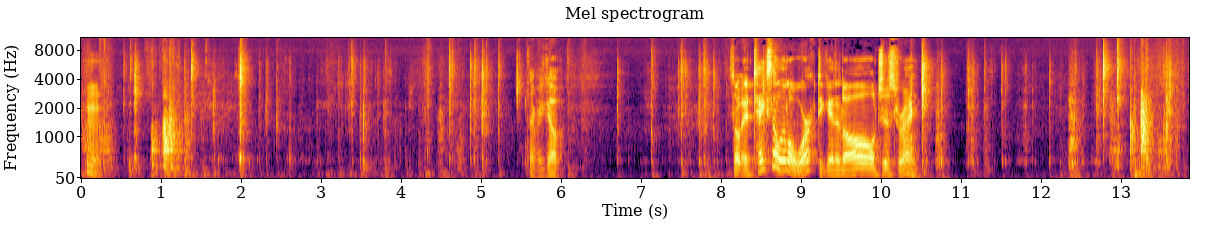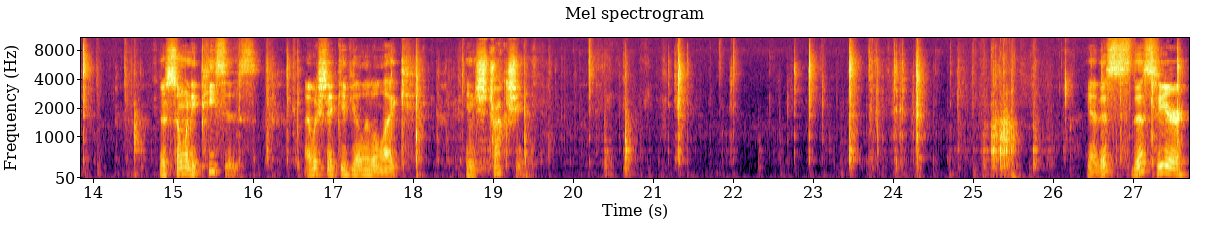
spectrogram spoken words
Hmm. There we go. So it takes a little work to get it all just right. There's so many pieces. I wish they'd give you a little like instruction. Yeah, this this here,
